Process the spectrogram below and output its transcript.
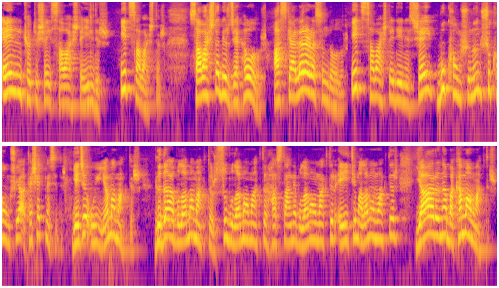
en kötü şey savaş değildir. İç savaştır. Savaşta bir cephe olur. Askerler arasında olur. İç savaş dediğiniz şey bu komşunun şu komşuya ateş etmesidir. Gece uyuyamamaktır gıda bulamamaktır, su bulamamaktır, hastane bulamamaktır, eğitim alamamaktır, yarına bakamamaktır.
